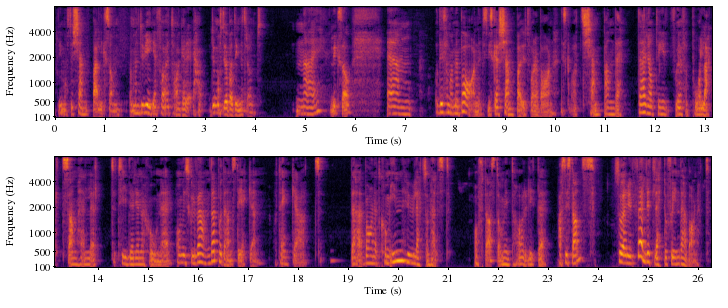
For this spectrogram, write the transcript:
Att vi måste kämpa liksom. Ja, men du är egen företagare. Du måste jobba dygnet runt. Nej, liksom. Um, och det är samma med barn. Vi ska kämpa ut våra barn. Det ska vara ett kämpande. Det här är någonting vi har fått pålagt samhället, tidigare generationer. Om vi skulle vända på den steken och tänka att det här barnet kom in hur lätt som helst. Oftast om vi inte har lite assistans. Så är det väldigt lätt att få in det här barnet.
